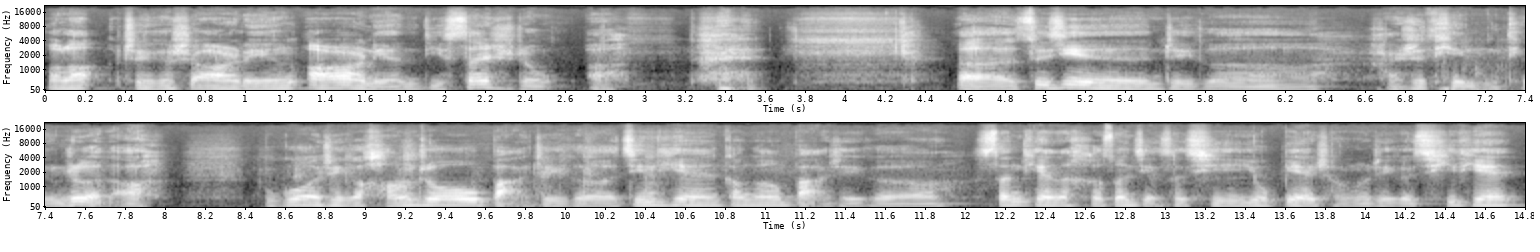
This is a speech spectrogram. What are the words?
好了，这个是二零二二年第三十周啊嘿，呃，最近这个还是挺挺热的啊。不过这个杭州把这个今天刚刚把这个三天的核酸检测期又变成了这个七天，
